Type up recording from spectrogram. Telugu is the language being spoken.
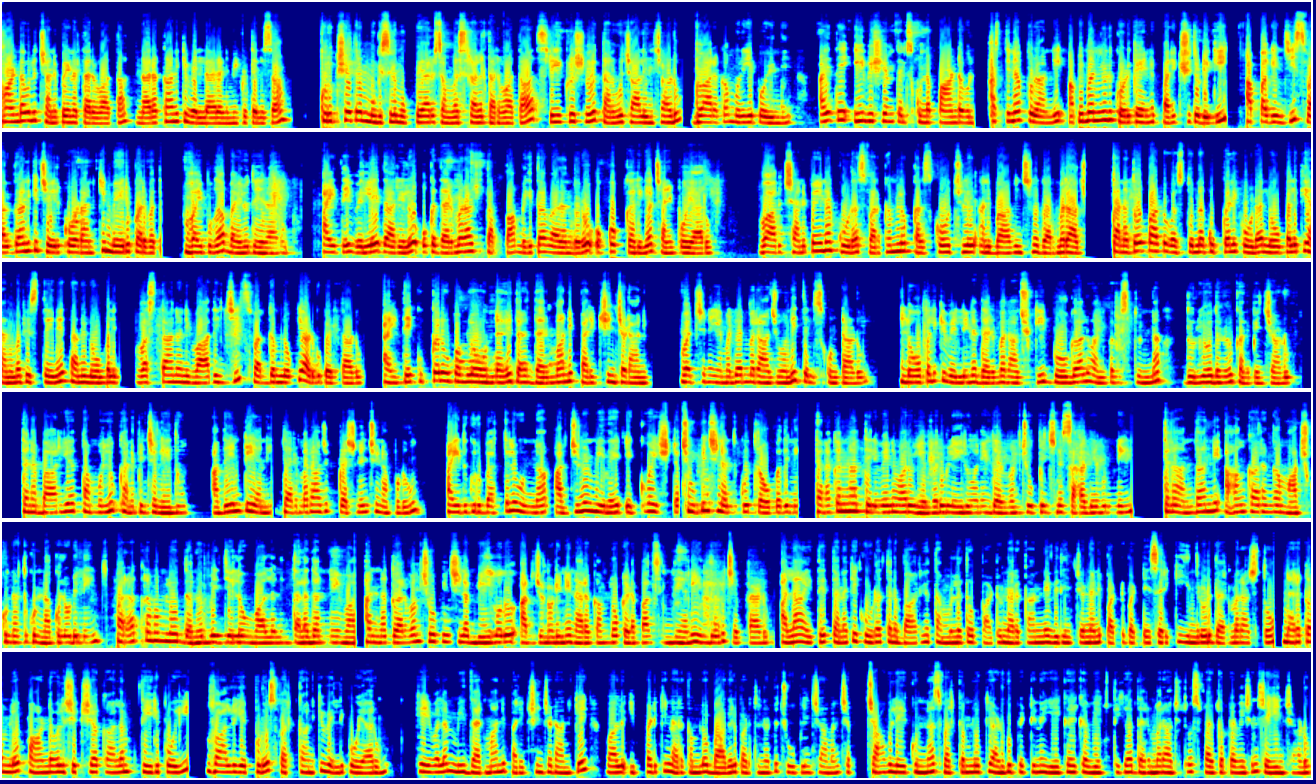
పాండవులు చనిపోయిన తర్వాత నరకానికి వెళ్ళారని మీకు తెలుసా? కురుక్షేత్రం ముగిసిన ముప్పై ఆరు సంవత్సరాల తర్వాత శ్రీకృష్ణుడు తనువు చాలించాడు ద్వారక మునిగిపోయింది. అయితే ఈ విషయం తెలుసుకున్న పాండవులు హస్తినాపురాన్ని అభిమన్యుడి కొడుకైన పరీక్షితుడికి అప్పగించి స్వర్గానికి చేరుకోవడానికి మేరు పర్వతం వైపుగా బయలుదేరారు. అయితే వెళ్ళే దారిలో ఒక ధర్మరాజు తప్ప మిగతా వారందరూ ఒక్కొక్కరిగా చనిపోయారు. వారు చనిపోయినా కూడా స్వర్గంలో కలుసుకోవచ్చులే అని భావించిన ధర్మరాజు తనతో పాటు వస్తున్న కుక్కని కూడా లోపలికి అనుమతిస్తేనే తను లోపలికి వస్తానని వాదించి స్వర్గంలోకి అడుగు పెడతాడు అయితే కుక్క రూపంలో ఉన్నది తన ధర్మాన్ని పరీక్షించడానికి వచ్చిన యమధర్మరాజు అని తెలుసుకుంటాడు. లోపలికి వెళ్ళిన ధర్మరాజుకి భోగాలు అనుభవిస్తున్న దుర్యోధనుడు కనిపించాడు. తన భార్య తమ్ముళ్ళు కనిపించలేదు. అదేంటి అని ధర్మరాజు ప్రశ్నించినప్పుడు ఐదుగురు భర్తలు ఉన్న అర్జునుడి మీదే ఎక్కువ ఇష్టం చూపించినందుకు ద్రౌపదిని తనకన్నా తెలివైన వారు ఎవరూ లేరు అని గర్వం చూపించిన సహదేవుణ్ణి తన అందాన్ని అహంకారంగా మార్చుకున్నందుకు నకులుడిని పరాక్రమంలో ధనుర్విద్యలో వాళ్ళని తలదన్నేవా అన్న గర్వం చూపించిన భీముడు అర్జునుడిని నరకంలో గడపాల్సిందే అని ఇంద్రుడు చెప్పాడు. అలా అయితే తనకి కూడా తన భార్య తమ్ములతో పాటు నరకాన్ని విధించండి పట్టుబట్టేసరికి ఇంద్రుడు ధర్మరాజుతో నరకంలో పాండవుల శిక్షాకాలం తీరిపోయి వాళ్ళు ఎప్పుడో స్వర్గానికి వెళ్ళిపోయారు. కేవలం మీ ధర్మాన్ని పరీక్షించడానికే వాళ్ళు ఇప్పటికీ నరకంలో బాధలు పడుతున్నట్టు చూపించామని చెప్ చావు లేకున్నా స్వర్గంలోకి అడుగుపెట్టిన ఏకైక వ్యక్తిగా ధర్మరాజుతో స్వర్గ ప్రవేశం చేయించాడు.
